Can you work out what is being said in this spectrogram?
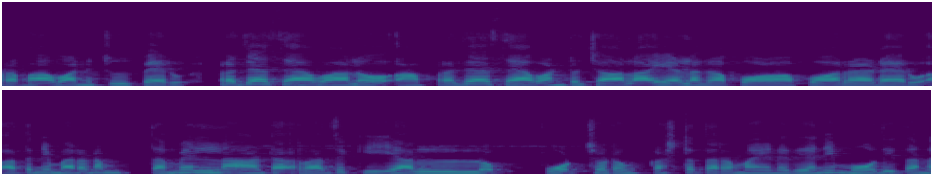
ప్రభావాన్ని చూపారు. ప్రజాసేవ అంటూ చాలా ఏళ్ళుగా పోరాడారు. అతని మరణం తమిళనాట రాజకీయాల్లో పోడ్చడం కష్టతరమైనది అని మోదీ తన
